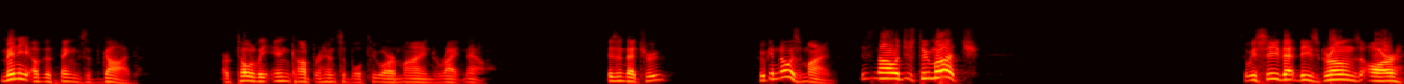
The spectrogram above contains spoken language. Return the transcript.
many of the things of God are totally incomprehensible to our mind right now. Isn't that true? Who can know his mind? His knowledge is too much. So we see that these groans are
